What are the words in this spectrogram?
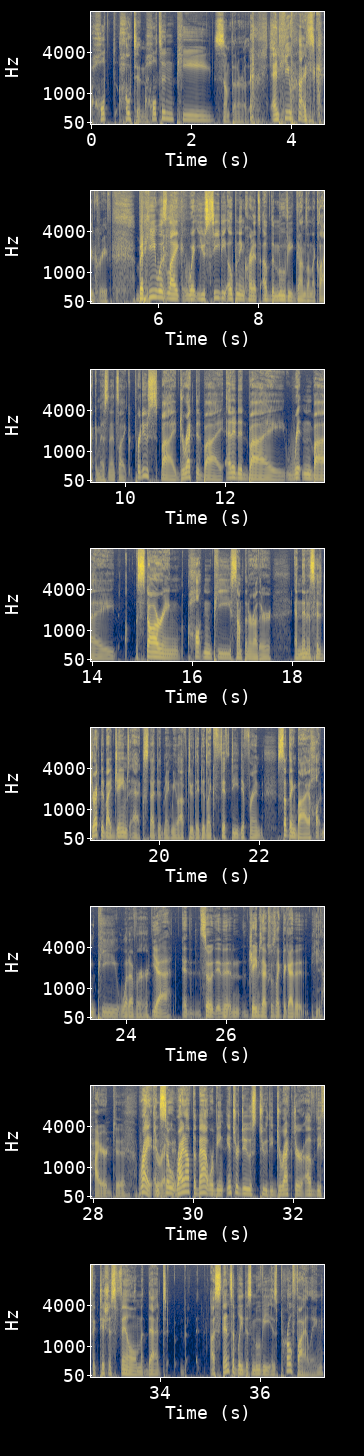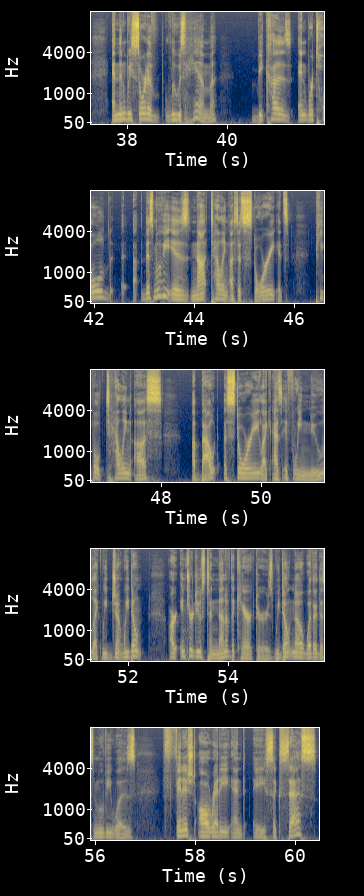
Holt, Houghton. Holton P. Something or other, and he was good grief, but he was like what you see the opening credits of the movie Guns on the Clackamas, and it's like produced by, directed by, edited by, written by, starring Houghton P. Something or other, and then it says directed by James X. That did make me laugh too. They did like fifty different something by Houghton P. Whatever. Yeah. And so it- James X was like the guy that he hired to. Right. And so it. right off the bat, we're being introduced to the director of the fictitious film that ostensibly this movie is profiling. And then we sort of lose him because, and we're told uh, this movie is not telling us a story, it's people telling us about a story like as if we knew like we ju- we don't are introduced to none of the characters. We don't know whether this movie was finished already and a success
